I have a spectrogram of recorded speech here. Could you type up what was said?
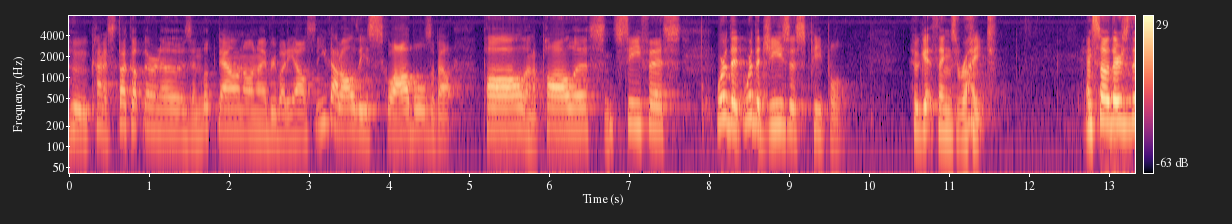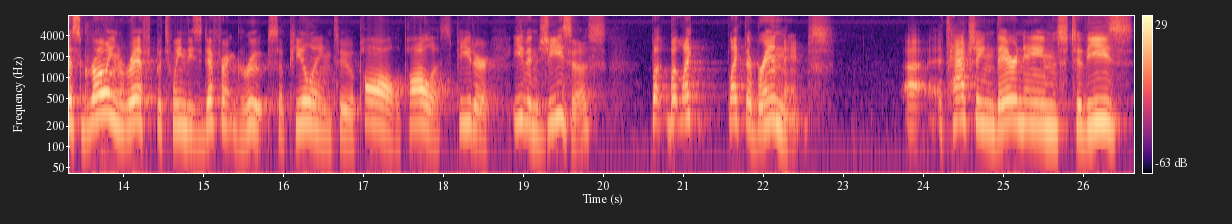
who kind of stuck up their nose and looked down on everybody else. You got all these squabbles about Paul and Apollos and Cephas. We're the, we're the Jesus people who get things right. And so there's this growing rift between these different groups appealing to Paul, Apollos, Peter, even Jesus, but, but like, like their brand names uh, attaching their names to these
